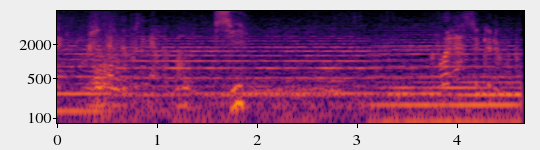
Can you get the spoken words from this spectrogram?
Cette bouche, elle ne vous énerve pas. Si. Voilà ce que nous vous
